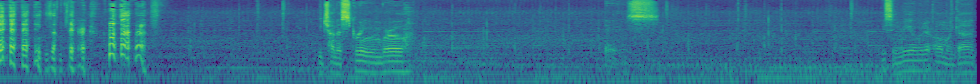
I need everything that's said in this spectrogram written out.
He's up there. you trying to scream, bro. Yes. You see me over there? Oh my god.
